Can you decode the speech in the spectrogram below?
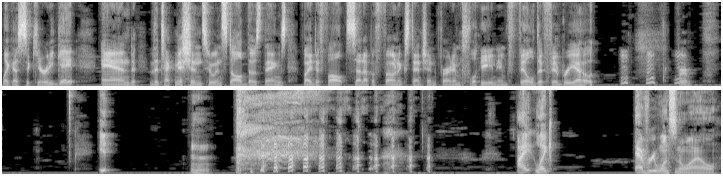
like a security gate. And the technicians who installed those things by default set up a phone extension for an employee named Phil DeFibrio. for it. I like every once in a while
